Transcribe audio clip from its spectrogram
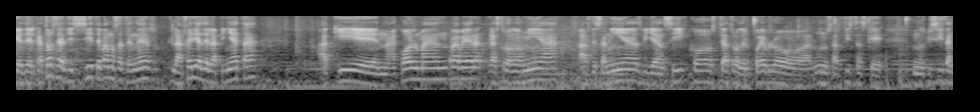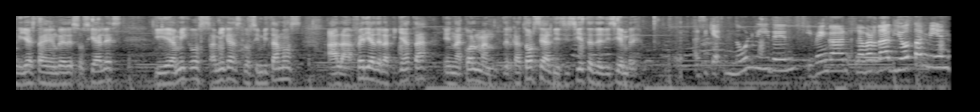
que del 14 al 17 vamos a tener la Feria de la Piñata aquí en Acolman. Va a haber gastronomía, artesanías, villancicos, teatro del pueblo, algunos artistas que nos visitan que ya están en redes sociales. Y amigos, amigas, los invitamos a la Feria de la Piñata en Acolman del 14 al 17 de diciembre. Así que no olviden y vengan. La verdad, yo también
